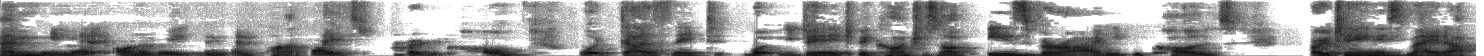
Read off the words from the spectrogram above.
can be met on a vegan and plant-based protocol. What does need to, what you do need to be conscious of is variety because protein is made up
